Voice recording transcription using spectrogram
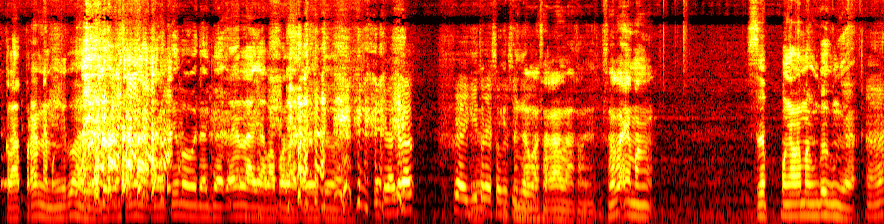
kelaparan emang itu ada masalah kalau itu mah udah gak lah gak apa-apa lah kalau itu Kira-kira kayak gitu Ya, resolusi itu nggak gua. masalah lah kalau itu soalnya emang sepengalaman gue gung ya. Hah?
